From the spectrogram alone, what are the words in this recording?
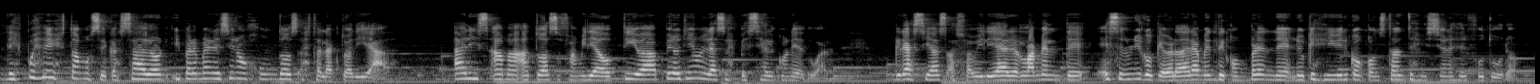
Después de esto ambos se casaron y permanecieron juntos hasta la actualidad. Alice ama a toda su familia adoptiva, pero tiene un lazo especial con Edward. Gracias a su habilidad de leer la mente, es el único que verdaderamente comprende lo que es vivir con constantes visiones del futuro.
